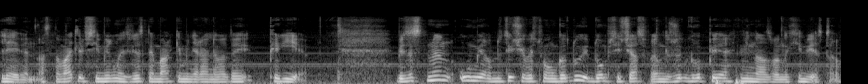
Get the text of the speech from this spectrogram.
Левин, основатель всемирно известной марки минеральной воды Перье. Бизнесмен умер в 2008 году, и дом сейчас принадлежит группе неназванных инвесторов.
